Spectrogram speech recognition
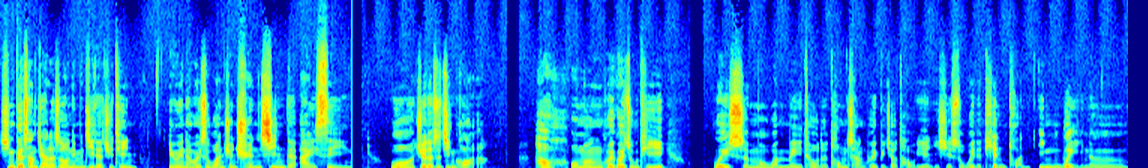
新歌上架的时候，你们记得去听，因为那会是完全全新的 IC。我觉得是进化了。好，我们回归主题。为什么玩 metal 的通常会比较讨厌一些所谓的天团？因为呢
